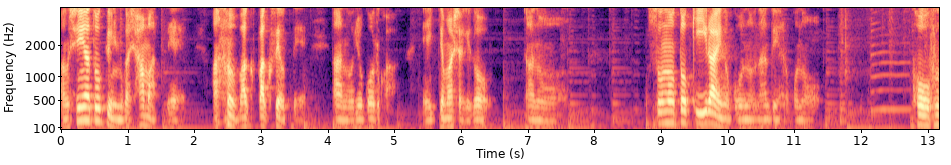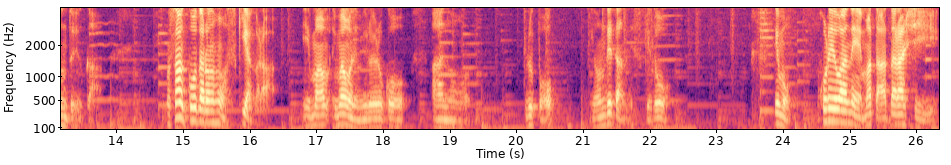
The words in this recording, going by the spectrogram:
あの、深夜特急に昔ハマって、あの、バックパック背負って、あの、旅行とか、行ってましたけど、あの、その時以来のこの、なんていうんやろ、この、興奮というか、まあ、沢木幸太郎の方は好きやから、今今までもいろいろこう、あの、ルポ読んでたんですけど、でも、これはね、また新しい、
